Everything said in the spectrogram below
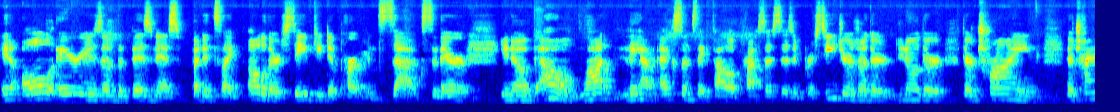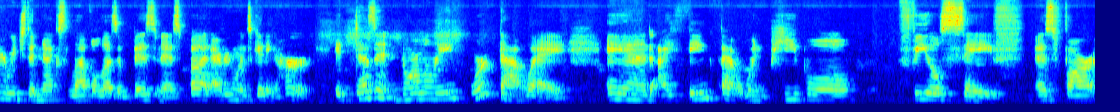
in all areas of the business, but it's like, oh, their safety department sucks. So they're, you know, oh, lot they have excellence, they follow processes and procedures, or they're, you know, they're they're trying, they're trying to reach the next level as a business, but everyone's getting hurt. It doesn't normally work that way. And I think that when people feel safe as far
